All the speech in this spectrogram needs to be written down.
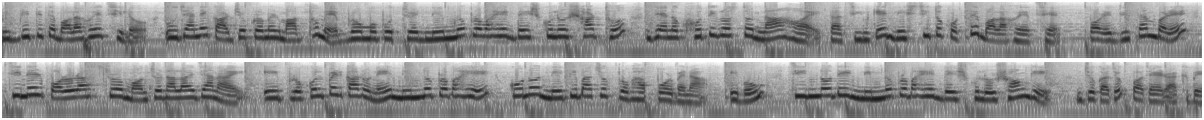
বিবৃতিতে বলা হয়েছিল, উজানে কার্যক্রমের মাধ্যমে ব্রহ্মপুত্রের নিম্ন প্রবাহের দেশগুলোর স্বার্থ যেন ক্ষতিগ্রস্ত না হয় তা চীনকে নিশ্চিত করতে বলা হয়েছে। পরে ডিসেম্বরে চীনের পররাষ্ট্র মন্ত্রণালয় জানায়, এই প্রকল্পের কারণে নিম্ন প্রবাহে কোনো নেতিবাচক প্রভাব পড়বে না এবং চীন নদীর নিম্ন প্রবাহের দেশগুলোর সঙ্গে যোগাযোগ বজায় রাখবে।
